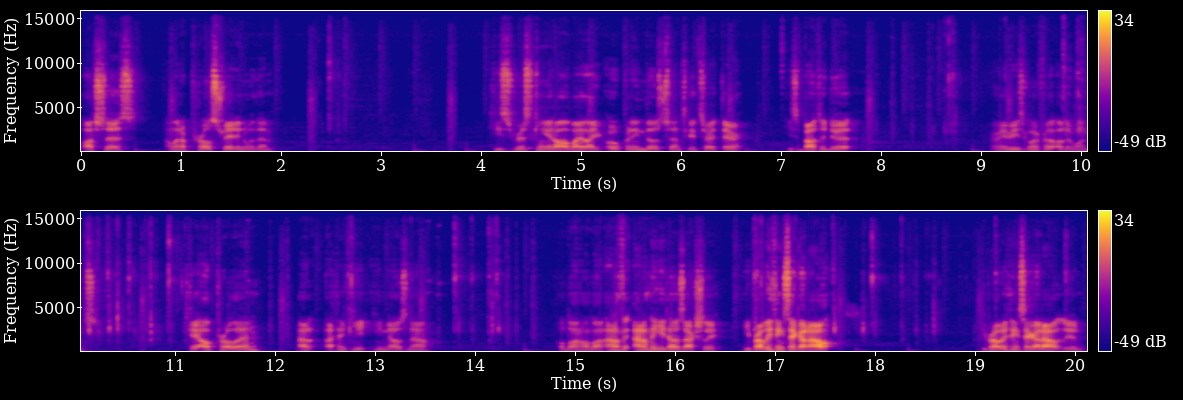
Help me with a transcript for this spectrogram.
watch this. I'm gonna pearl straight in with him. He's risking it all by like opening those fence gates right there. He's about to do it. Or maybe he's going for the other ones. Okay, I'll pearl in. I, I think he, he knows now. Hold on, hold on. I don't think I don't think he does actually. He probably thinks I got out. He probably thinks I got out, dude.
